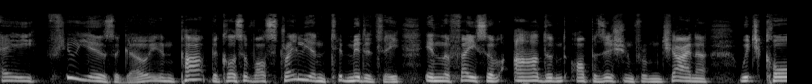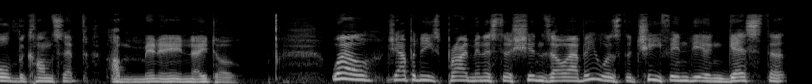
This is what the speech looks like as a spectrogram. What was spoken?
a few years ago in part because of Australian timidity in the face of ardent opposition from China, which called the concept a mini NATO. Well, Japanese Prime Minister Shinzo Abe was the chief Indian guest at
